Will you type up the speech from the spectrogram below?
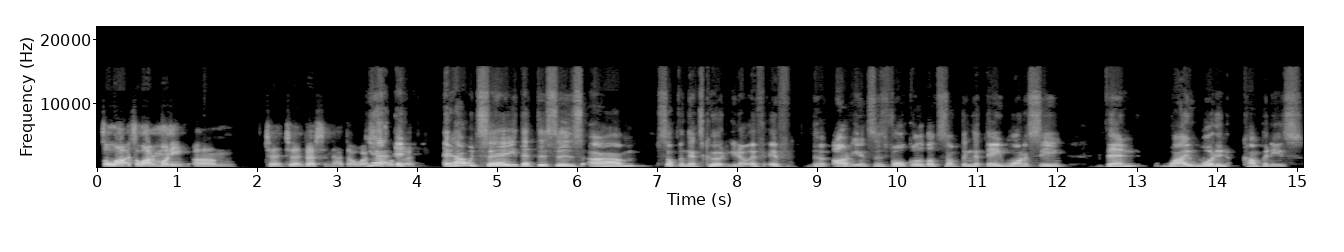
it's a lot it's a lot of money um, to to invest in that though. Yeah, and, and, I would say that this is um, something that's good. You know, if if the audience is vocal about something that they want to see, then why wouldn't companies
